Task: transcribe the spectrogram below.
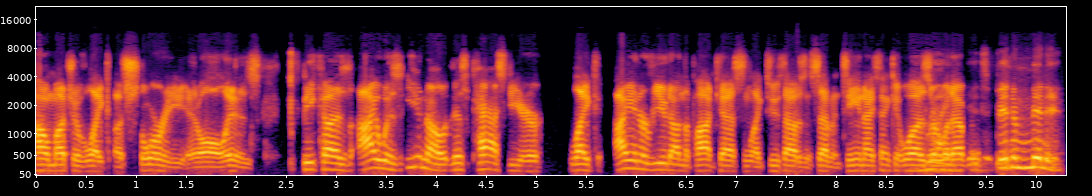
how much of like a story it all is. Because i was you know this past year like i interviewed on the podcast in like 2017 i think it was right. or whatever. It's been a minute.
